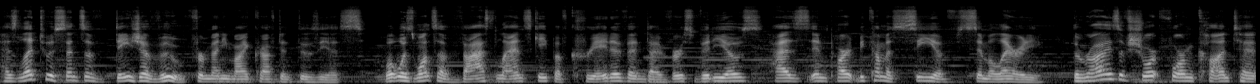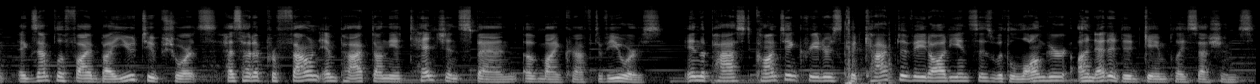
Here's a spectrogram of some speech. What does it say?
has led to a sense of deja vu for many Minecraft enthusiasts. What was once a vast landscape of creative and diverse videos has in part become a sea of similarity. The rise of short-form content, exemplified by YouTube Shorts, has had a profound impact on the attention span of Minecraft viewers. In the past, content creators could captivate audiences with longer, unedited gameplay sessions.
